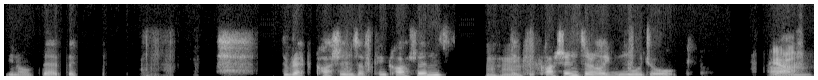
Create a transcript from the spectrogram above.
you know the the the repercussions of concussions. Mm-hmm. Like concussions are like no joke. Yeah. Um,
